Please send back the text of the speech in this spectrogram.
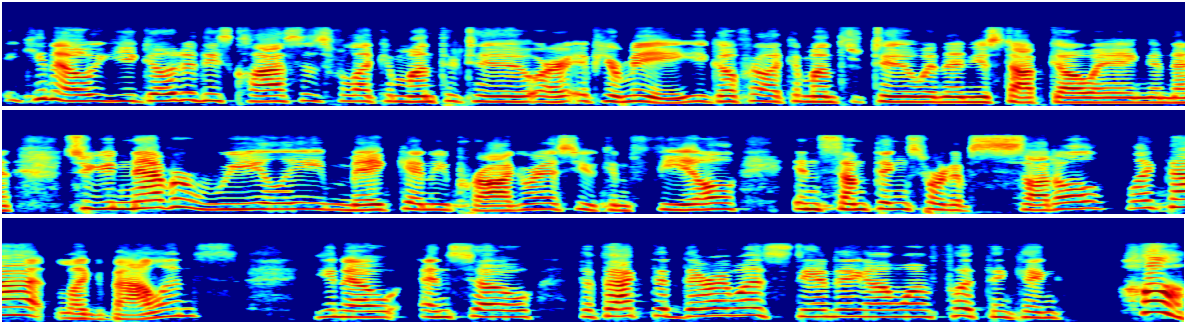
you know, you go to these classes for like a month or two, or if you're me, you go for like a month or two and then you stop going. And then, so you never really make any progress you can feel in something sort of subtle like that, like balance, you know. And so the fact that there I was standing on one foot thinking, huh,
